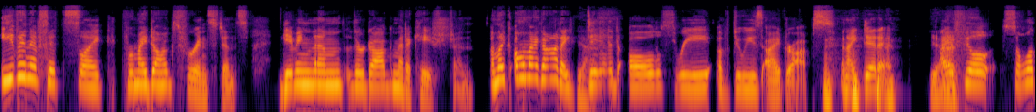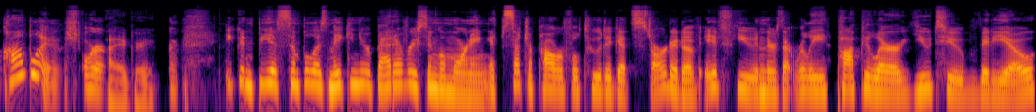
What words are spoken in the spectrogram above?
even if it's like for my dogs, for instance, giving them their dog medication. I'm like, oh my God, I Yes. did all three of Dewey's eye drops and I did it. I feel so accomplished. Or I agree. It can be as simple as making your bed every single morning. It's such a powerful tool to get started of if you and there's that really popular YouTube video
